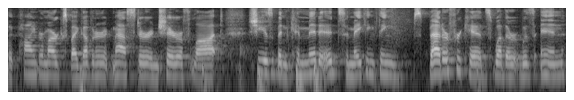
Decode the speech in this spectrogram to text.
the kind remarks by Governor McMaster and Sheriff Lott, she has been committed to making things better for kids, whether it was in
